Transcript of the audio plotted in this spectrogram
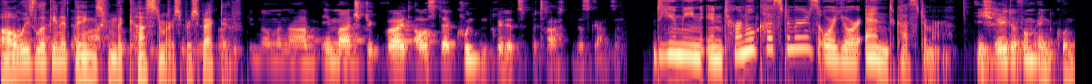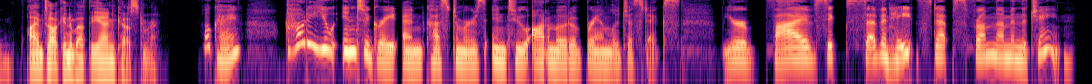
Always looking at things from the customer's perspective. mitgenommen haben, immer ein Stück weit aus der Kundenbrille zu betrachten, das Ganze. Do you mean internal customers or your end customer? Ich rede vom Endkunden. I'm talking about the end customer. Okay. How do you integrate end customers into automotive brand logistics? You're five, six, seven, eight steps from them in the chain.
